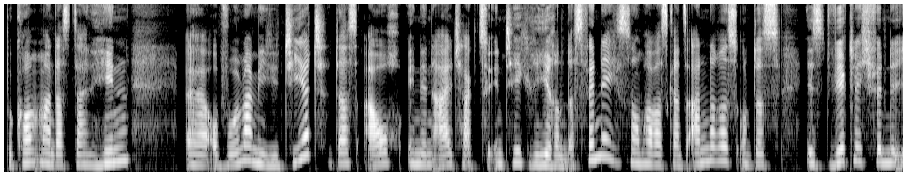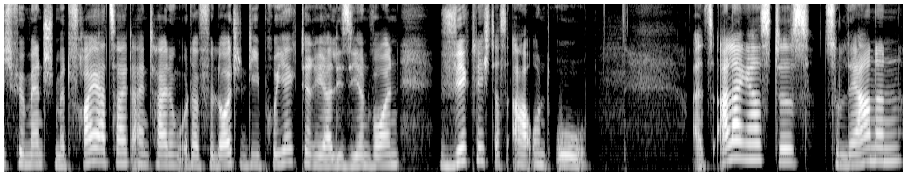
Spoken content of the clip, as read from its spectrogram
bekommt man das dann hin, äh, obwohl man meditiert, das auch in den Alltag zu integrieren. Das finde ich ist nochmal was ganz anderes und das ist wirklich, finde ich, für Menschen mit freier Zeiteinteilung oder für Leute, die Projekte realisieren wollen, wirklich das A und O. als allererstes zu lernen,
